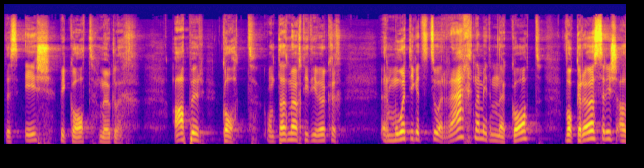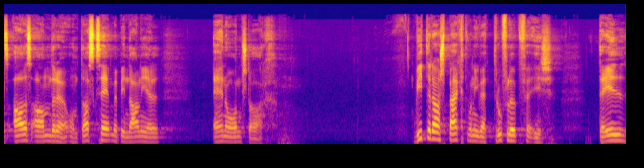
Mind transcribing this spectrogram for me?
das ist bei Gott möglich. Aber Gott, und das möchte ich dir wirklich ermutigen dazu, rechnen mit einem Gott, der grösser ist als alles andere. Und das sieht man bei Daniel enorm stark. Ein weiterer Aspekt, den ich drauflöpfen will, ist, teil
